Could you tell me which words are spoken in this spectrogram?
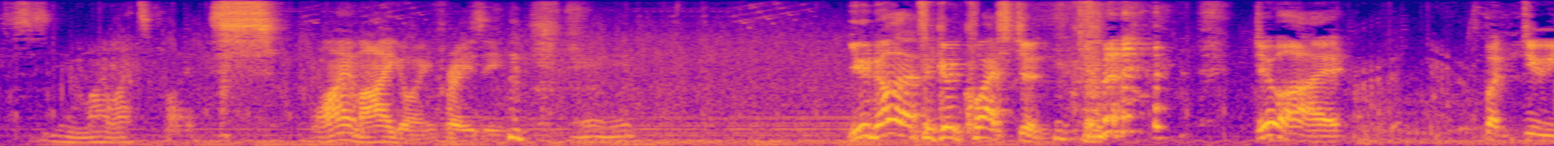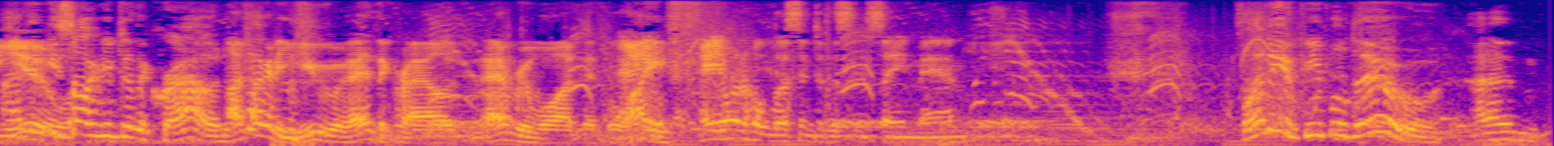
This isn't even my let's play. Why am I going crazy? Mhm. You know that's a good question. Do I? But do you? I think he's talking to the crowd. I'm talking to you and the crowd, and everyone, and Any- life. anyone who'll listen to this insane man. Plenty of people do. Um,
